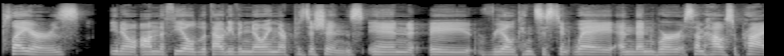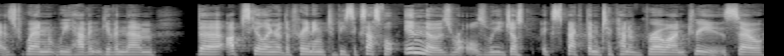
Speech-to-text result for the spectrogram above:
players you know on the field without even knowing their positions in a real consistent way. And then we're somehow surprised when we haven't given them the upskilling or the training to be successful in those roles. We just expect them to kind of grow on trees. So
